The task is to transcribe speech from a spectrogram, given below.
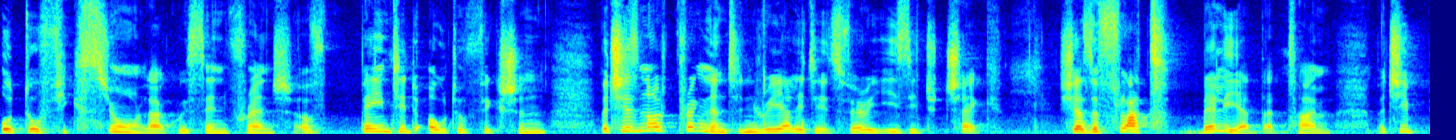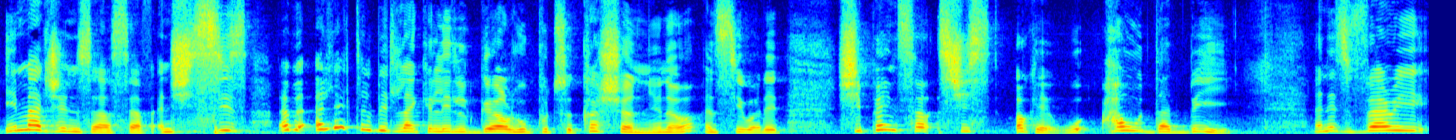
autofiction, like we say in French, of painted autofiction. But she's not pregnant in reality. It's very easy to check. She has a flat belly at that time, but she imagines herself and she sees a, a little bit like a little girl who puts a cushion, you know, and see what it. She paints her. She's okay. how would that be? And it's very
